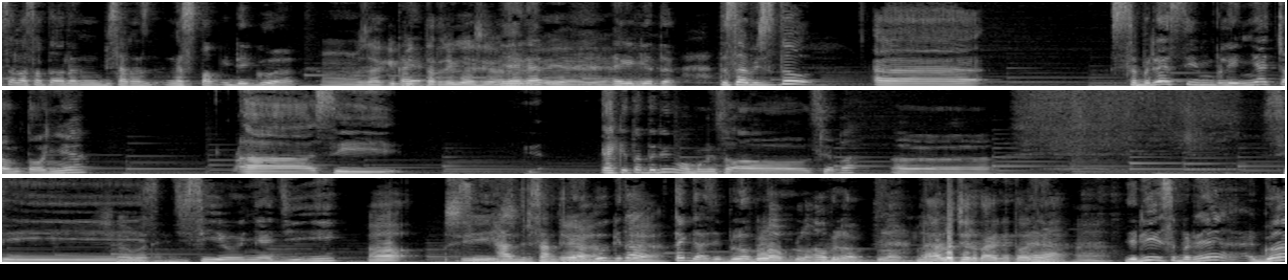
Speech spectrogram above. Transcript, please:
salah satu orang yang bisa nge- nge-stop ide gue. Hmm, Zaki Kayak- pintar juga sih orang. Iya kan? Iya iya. kayak iya. gitu. Terus habis itu eh sebenarnya simplinya contohnya eh, si eh kita tadi ngomongin soal siapa? Eh si? CEO-nya GE Oh, si, Handri Santriago ya, kita ya. tag gak sih? Belum. belum belum Oh, belum belum. belum. Nah, lu ceritain itu aja. Nah, Jadi sebenarnya gue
